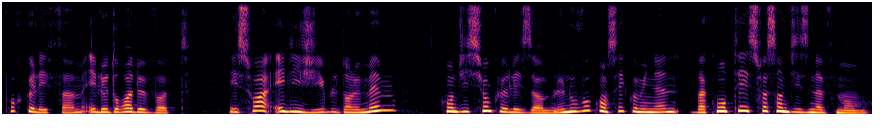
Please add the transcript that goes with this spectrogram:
pour que les femmes aient le droit de vote et soient éligibles dans les mêmes conditions que les hommes. Le nouveau conseil communal va compter 79 membres.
